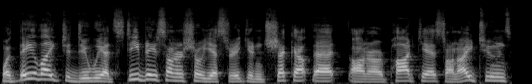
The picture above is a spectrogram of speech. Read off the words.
what they like to do, we had Steve Deace on our show yesterday. You can check out that on our podcast on iTunes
